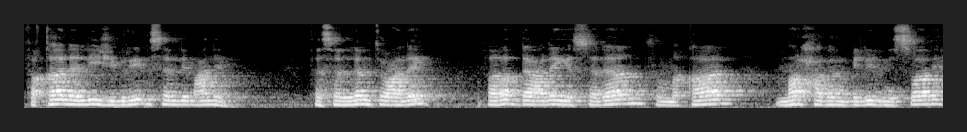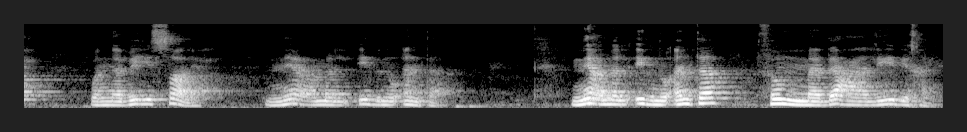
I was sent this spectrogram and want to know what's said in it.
فقال لي جبريل سلم عليه. فسلمت عليه فرد علي السلام ثم قال مرحبا بالابن الصالح والنبي الصالح نعم الابن أنت نعم الابن أنت ثم دعا لي بخير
